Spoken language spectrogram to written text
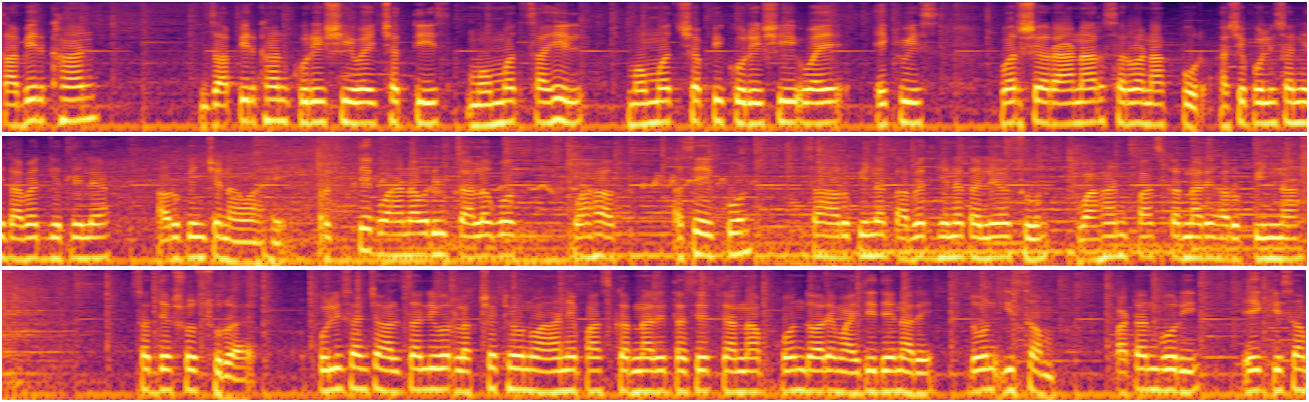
साबिर खान जापीर खान कुरेशी वय छत्तीस मोहम्मद साहिल मोहम्मद शफी कुरेशी वय एकवीस वर्ष राहणार सर्व नागपूर असे पोलिसांनी ताब्यात घेतलेल्या आरोपींचे नाव आहे. प्रत्येक वाहनावरील चालक व वाहक असे एकूण सहा आरोपींना ताब्यात घेण्यात आले असून वाहन पास करणारे आरोपींना सध्या शोध सुरू आहे. पोलिसांच्या हालचालीवर लक्ष ठेवून वाहने पास करणारे तसेच त्यांना फोनद्वारे माहिती देणारे दोन इसम पाटणबोरी एक इसम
